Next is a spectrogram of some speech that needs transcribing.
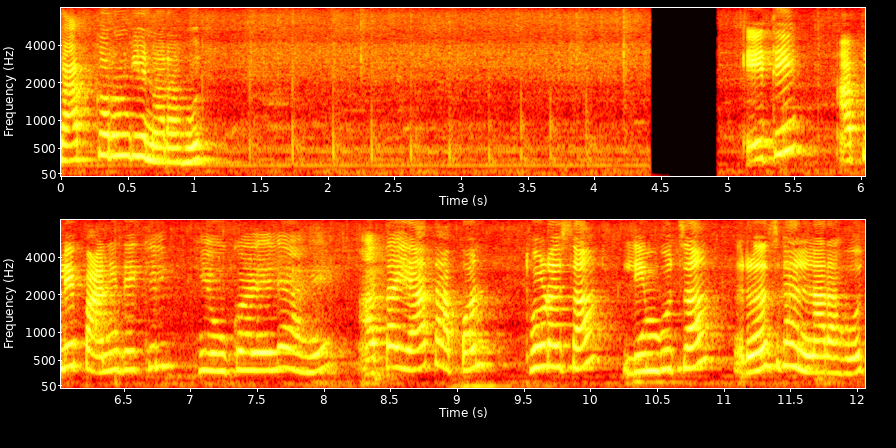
काप करून घेणार आहोत. येथे आपले पाणी देखील हे उकळलेले आहे. आता यात आपण थोडासा लिंबूचा रस घालणार आहोत.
